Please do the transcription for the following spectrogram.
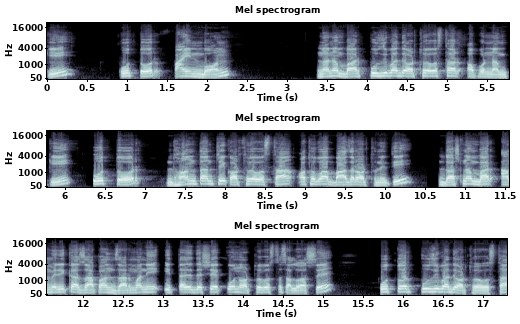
কি? উত্তর, পাইন বন। নয় নম্বর, পুঁজিবাদী অর্থব্যবস্থার অপর নাম কি? উত্তর ধনতান্ত্রিক অর্থব্যবস্থা অথবা বাজার অর্থনীতি। দশ নম্বর, আমেরিকা, জাপান, জার্মানি ইত্যাদি দেশে কোন অর্থব্যবস্থা চালু আছে? উত্তর, পুঁজিবাদী অর্থব্যবস্থা।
